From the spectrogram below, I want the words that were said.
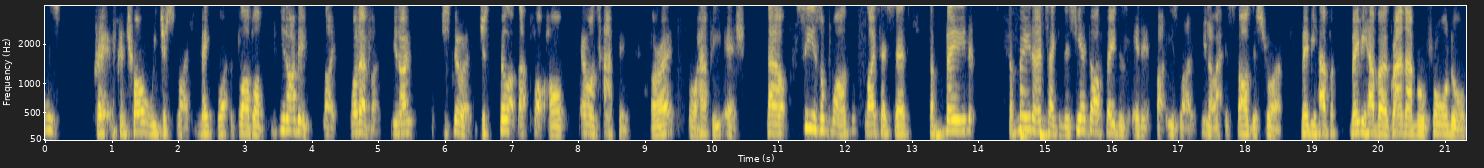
is, creative control, we just like make what blah blah. You know what I mean? Like whatever, you know, just do it. Just fill up that plot hole. Everyone's happy, all right, or happy-ish. Now, season one, like I said, the main the main antagonist, yeah, Darth Vader's in it, but he's like, you know, at his Star Destroyer. Maybe have a maybe have a Grand Admiral Thrawn or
